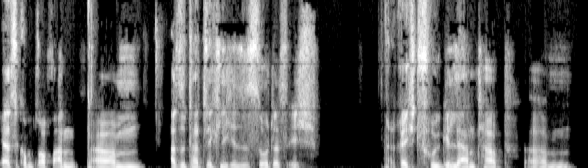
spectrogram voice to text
Ja, es kommt drauf an. Ähm, also tatsächlich ist es so, dass ich recht früh gelernt habe, ähm,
